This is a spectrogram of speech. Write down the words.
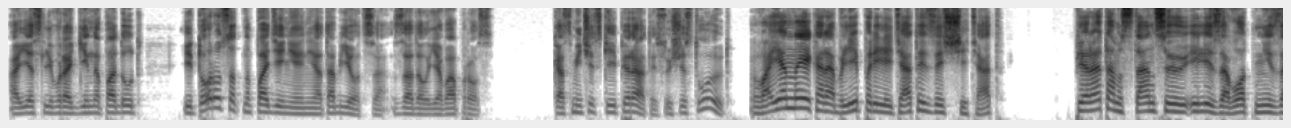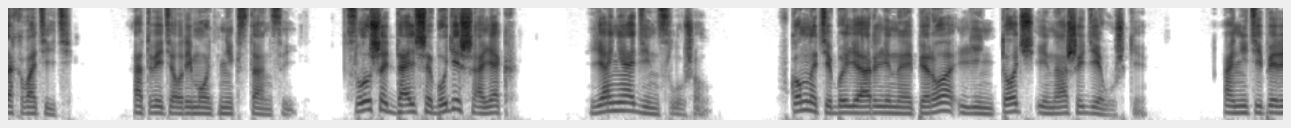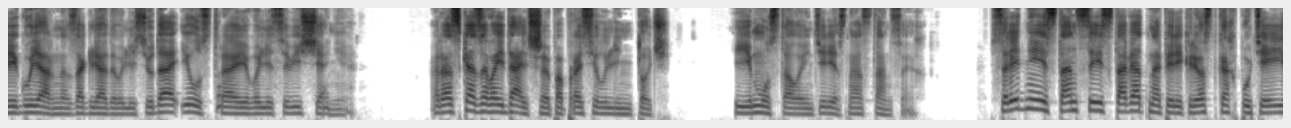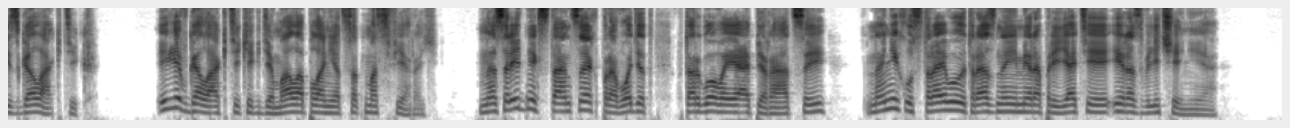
А если враги нападут, и Торус от нападения не отобьется, задал я вопрос. Космические пираты существуют? Военные корабли прилетят и защитят. «Пиратам станцию или завод не захватить», — ответил ремонтник станций. «Слушать дальше будешь, Олег?» Я не один слушал. В комнате были Орлиное перо, Линь Точ и наши девушки. Они теперь регулярно заглядывали сюда и устраивали совещания. «Рассказывай дальше», — попросил Линь Точ. И ему стало интересно о станциях. Средние станции ставят на перекрестках путей из галактик. Или в галактике, где мало планет с атмосферой. На средних станциях проводят торговые операции, на них устраивают разные мероприятия и развлечения.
